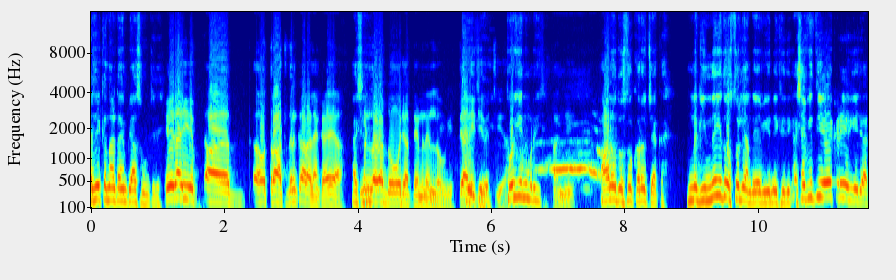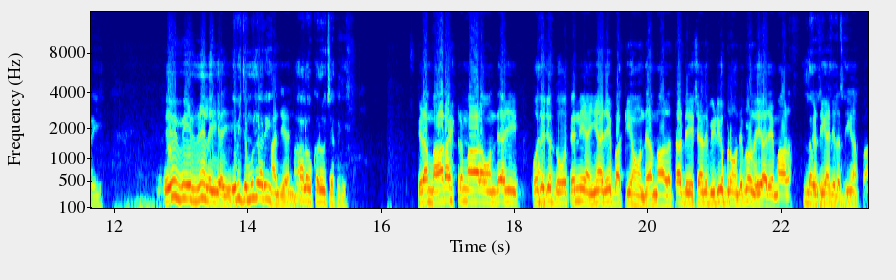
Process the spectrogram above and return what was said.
ਅਜੇ ਕਿੰਨਾ ਟਾਈਮ ਪਿਆ ਸੂਣ ਚ ਇਹਦਾ? ਜੀ ਉਹ ਤਰਾਟ ਦਿਨ ਘਰ ਵਾਲਿਆਂ ਕਹੇ ਆ। ਮੈਨੂੰ ਲੱਗਦਾ 2 ਜਾਂ 3 ਦਿਨ ਲਊਗੀ ਤਿਆਰੀ ਚ ਵਿੱਚ ਹੀ ਆ। ਥੋੜੀ ਜਿਹੀ ਮੜੀ ਹਾਂਜੀ। ਆ ਲਓ ਦੋਸਤੋ ਕਰੋ ਚੈੱਕ ਨਗੀਨੇ ਹੀ ਦੋਸਤੋ ਲਿਆਂਦੇ ਆ ਵੀਰ ਨੇ ਖਰੀਦੀ ਅੱਛਾ ਵੀਰ ਜੀ ਇਹ ਕਿਹੜੇ ਏਰੀਆ ਜਾ ਰਹੀ? ਹੈ ਇਹ ਵੀ ਵੀਰ ਨੇ ਲਈ ਆ ਜੀ। ਇਹ ਵੀ ਜੰਮੂ ਜਾ ਰਹੀ? ਹਾਂਜੀ ਹਾਂਜੀ। ਆ ਲਓ ਕਰੋ ਚੈੱਕ ਜੀ। ਜਿਹੜਾ ਮਹਾਰਾਸ਼ਟਰ ਮਾਲ ਆਉਂਦਿਆ ਜੀ ਉਹਦੇ ਚੋਂ ਦੋ ਤਿੰਨ ਹੀ ਆਈਆਂ ਜੇ ਬਾਕੀ ਆਉਂਦਿਆ ਮਾਲ। ਤੁਹਾਡੇ ਦੇਸ਼ਾਂ ਦੇ ਵੀਡੀਓ ਬਣਾਉਂਦੇ ਬਣਾਉਂਦੇ ਆ ਜੇ ਮਾਲ ਗੱਡੀਆਂ 'ਚ ਲੱਦੀਆਂ ਆਪਾਂ।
